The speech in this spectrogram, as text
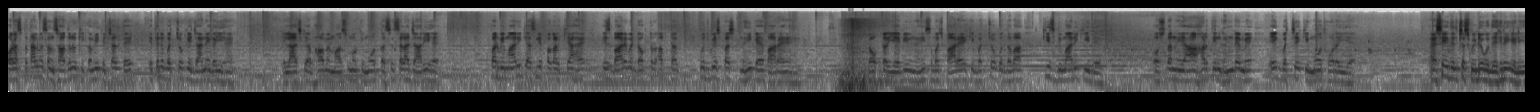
और अस्पताल में संसाधनों की कमी के चलते इतने बच्चों की जाने गई हैं। इलाज के अभाव में मासूमों की मौत का सिलसिला जारी है। पर बीमारी की असली पकड़ क्या है, इस बारे में डॉक्टर अब तक कुछ भी स्पष्ट नहीं कह पा रहे हैं। डॉक्टर ये भी नहीं समझ पा रहे कि बच्चों को दवा किस बीमारी की दे। औसतन यहाँ हर तीन घंटे में एक बच्चे की मौत हो रही है। ऐसे ही दिलचस्प वीडियो को देखने के लिए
